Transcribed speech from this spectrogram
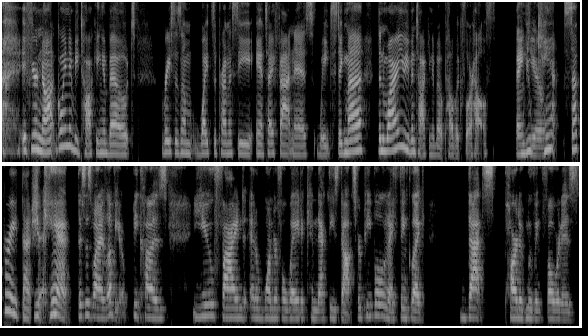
if you're not going to be talking about racism, white supremacy, anti-fatness, weight stigma, then why are you even talking about pelvic floor health? Thank you. You can't separate that shit. You can't. This is why I love you because you find it a wonderful way to connect these dots for people and I think like that's part of moving forward is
